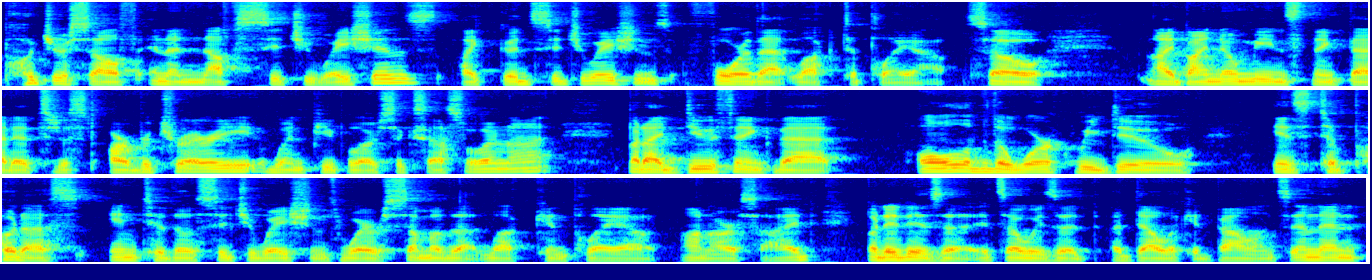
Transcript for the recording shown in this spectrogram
put yourself in enough situations like good situations for that luck to play out so I by no means think that it's just arbitrary when people are successful or not. But I do think that all of the work we do is to put us into those situations where some of that luck can play out on our side. But it is a it's always a, a delicate balance. And then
